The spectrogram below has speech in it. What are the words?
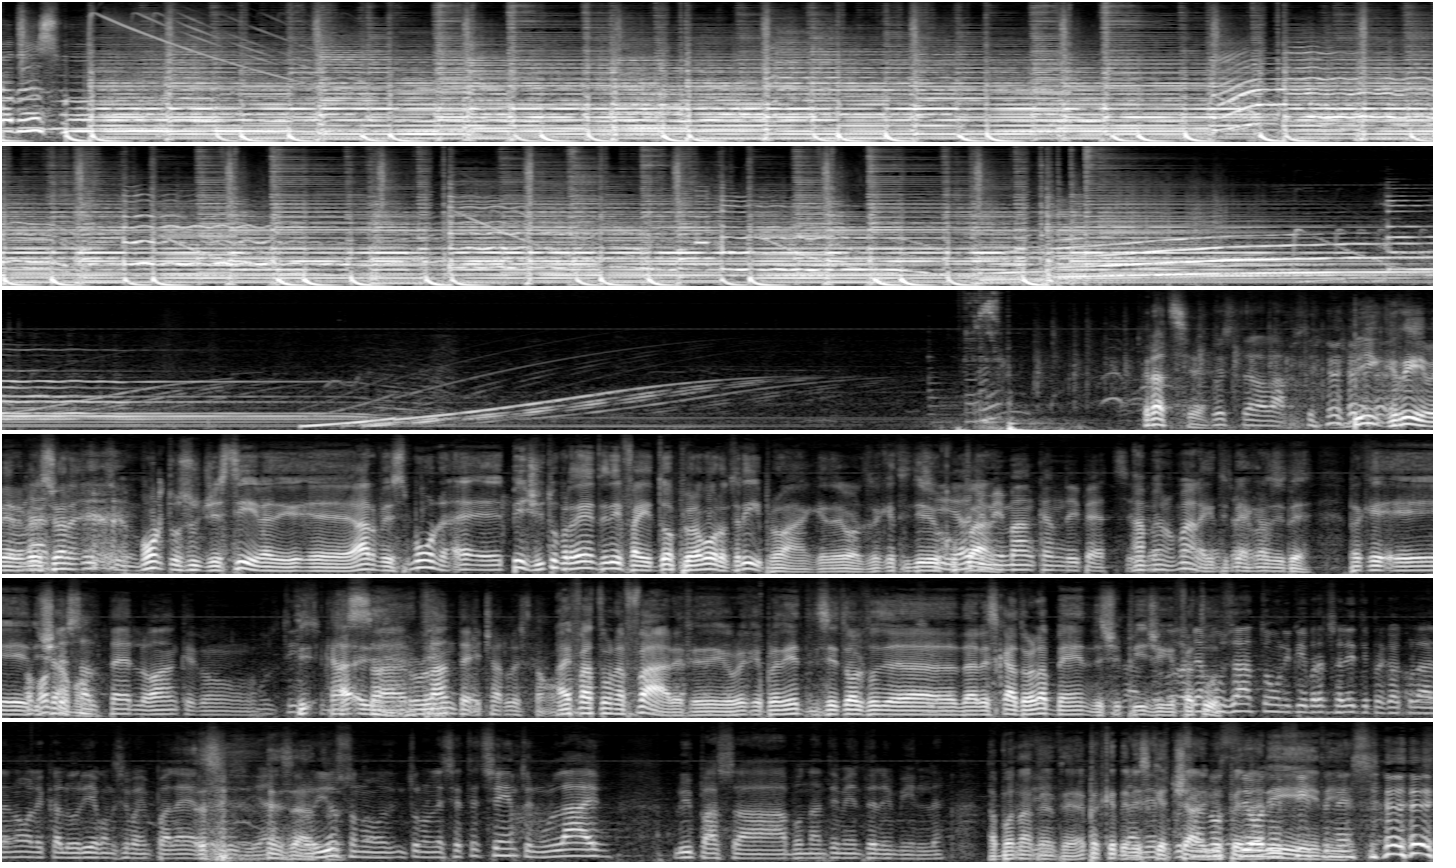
Harvest moon. Grazie. Questa era l'apsi. Big River, Grazie, versione molto suggestiva di eh, Harvest Moon. Eh, Pigi, tu praticamente lì fai il doppio lavoro, triplo anche delle volte, perché ti devi Sì, oggi occupare. mi mancano dei pezzi. Ah, meno male che ti Cioè, mancano di questo- te. Perché eh, A volte diciamo, saltello anche con cassa eh, rullante e Charleston. hai fatto un affare, Federico, perché praticamente ti sei tolto da- dalle scatole la band, c'è Pigi che fa Abbiamo tutto. usato uno di quei braccialetti per calcolare no, le calorie quando si va in palestra. Così, eh. Esatto. Allora, io sono intorno alle 700 in un live, lui passa abbondantemente le 1000. Abbondantemente, eh, perché devi schiacciare i due pedalini.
